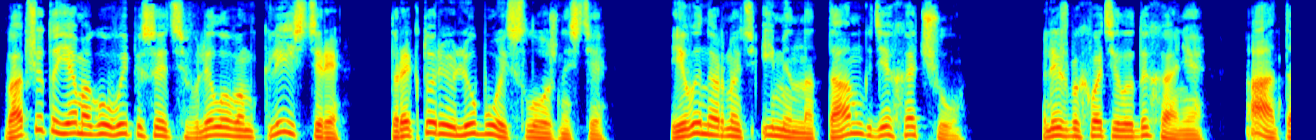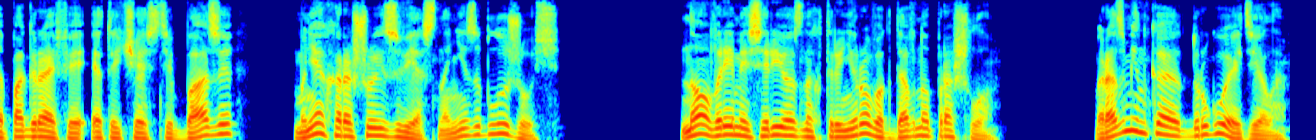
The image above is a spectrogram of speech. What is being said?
Вообще-то я могу выписать в лиловом клейстере траекторию любой сложности и вынырнуть именно там, где хочу. Лишь бы хватило дыхания, а топография этой части базы мне хорошо известна, не заблужусь. Но время серьезных тренировок давно прошло. Разминка — другое дело.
